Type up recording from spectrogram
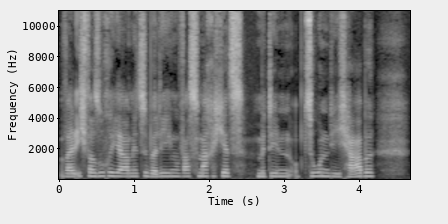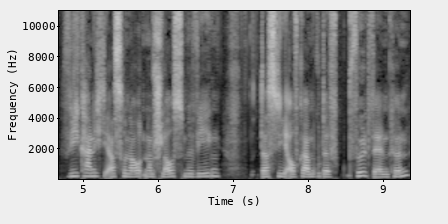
weil ich versuche ja mir zu überlegen, was mache ich jetzt mit den Optionen, die ich habe, wie kann ich die Astronauten am schlausten bewegen, dass die Aufgaben gut erfüllt werden können.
